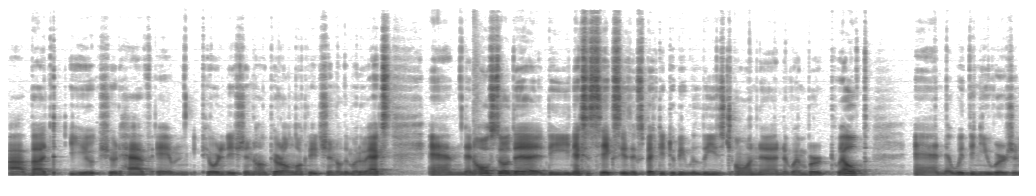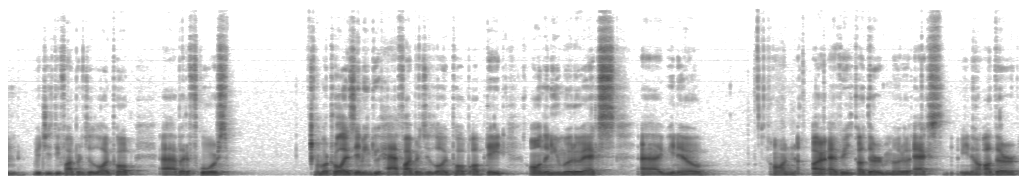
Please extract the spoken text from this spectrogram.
uh, but you should have a um, pure edition or pure unlocked edition of the Moto X. And then also the the Nexus 6 is expected to be released on uh, November 12th and uh, with the new version which is the 5.0 lollipop uh, but of course Motorola is aiming to have 5.0 lollipop update on the new Moto X uh, you know on every other Moto X you know other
